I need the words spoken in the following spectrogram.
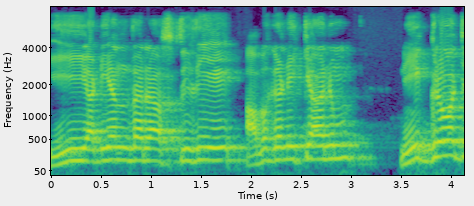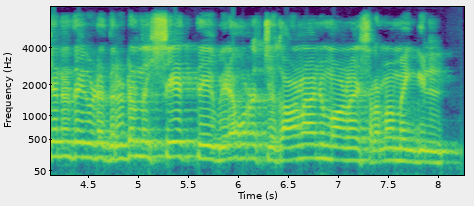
ഈ അടിയന്തര സ്ഥിതിയെ അവഗണിക്കാനും നീഗ്രോ ജനതയുടെ ദൃഢനിശ്ചയത്തെ വില കുറച്ച് കാണാനുമാണ് ശ്രമമെങ്കിൽ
